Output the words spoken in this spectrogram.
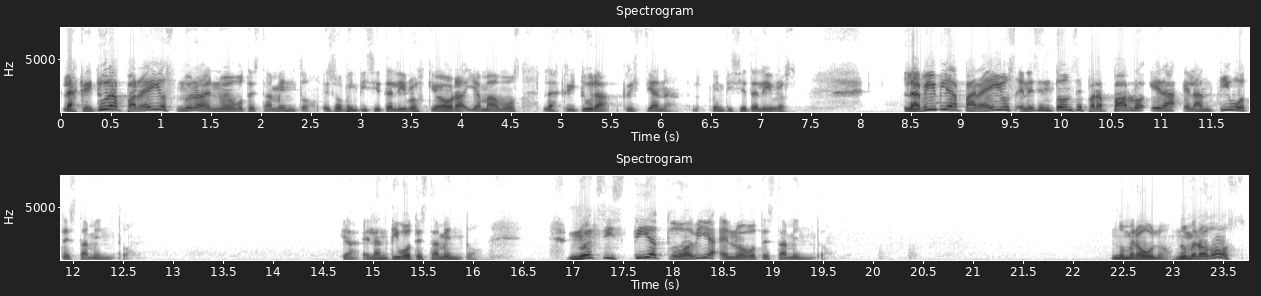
la escritura para ellos no era el Nuevo Testamento, esos 27 libros que ahora llamamos la escritura cristiana, 27 libros. La Biblia para ellos en ese entonces, para Pablo, era el Antiguo Testamento. ¿ya? El Antiguo Testamento. No existía todavía el Nuevo Testamento. Número uno. Número dos.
